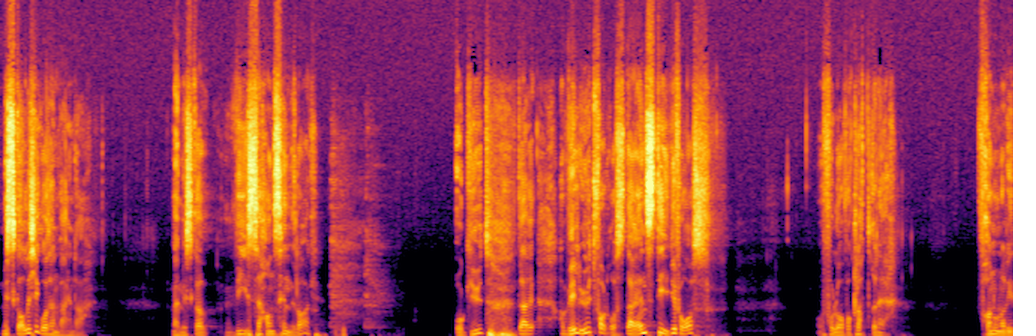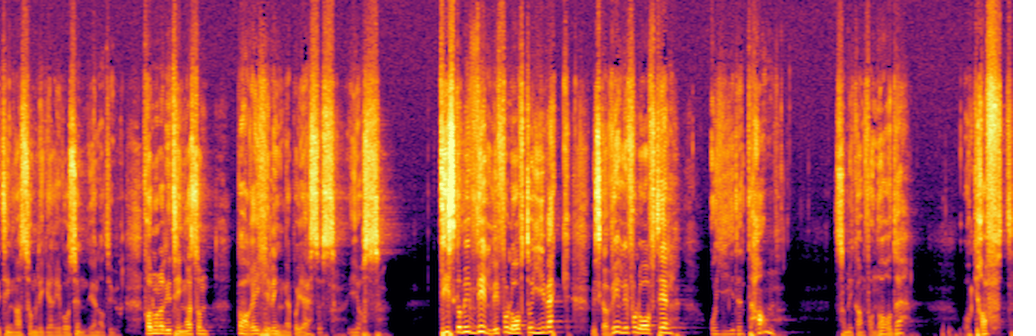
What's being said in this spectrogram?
vi skal ikke gå den veien der. Men vi skal vise hans sinnelag. Og Gud der, han vil utfordre oss. Det er en stige for oss å få lov å klatre ned. Fra noen av de tingene som ligger i vår syndige natur. Fra noen av de tingene som bare ikke ligner på Jesus i oss. De skal vi villig få lov til å gi vekk. Vi skal villig få lov til å gi det til Han, så vi kan få nåde og kraft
